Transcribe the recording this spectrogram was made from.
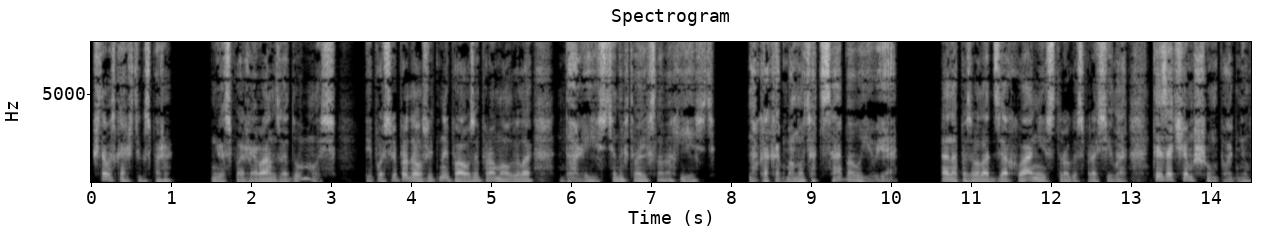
Что вы скажете, госпожа? Госпожа Ван задумалась и после продолжительной паузы промолвила, «Доля истины в твоих словах есть. Но как обмануть отца Баоюя? Она позвала Дзяхуани и строго спросила, «Ты зачем шум поднял?»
